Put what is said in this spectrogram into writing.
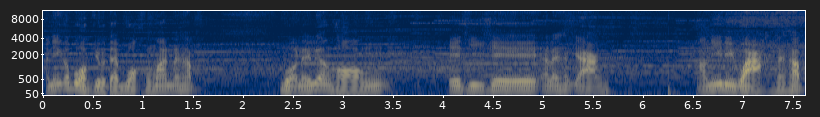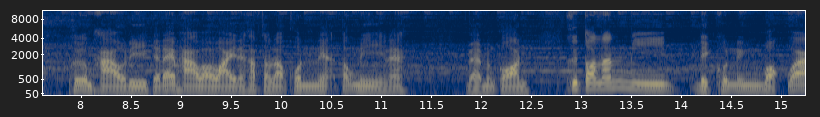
อันนี้ก็บวกอยู่แต่บวกของมันนะครับ บวกในเรื่องของ ATK อะไรสักอย่าง เอานี้ดีกว่านะครับ เพิ่มพาวดีจะได้พาวไวๆนะครับสำหรับคนเนี่ยต้องมีนะแหวนมังกร คือตอนนั้นมีเด็กคนหนึงบอกว่า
